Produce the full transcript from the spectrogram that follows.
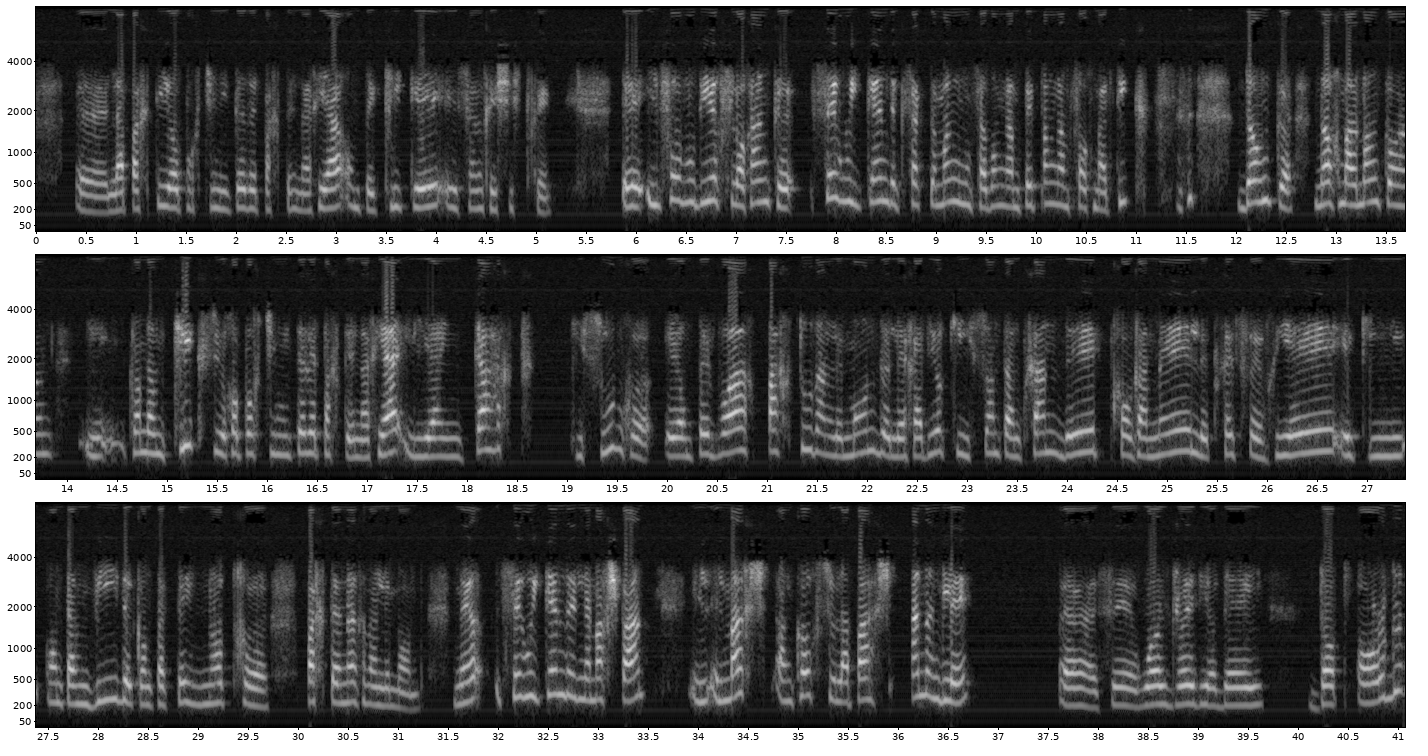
euh, la partie opportunité de partenariat, on peut cliquer et s'enregistrer. Et il faut vous dire, Florent, que ce week-end exactement, nous avons un pépin informatique. Donc, normalement, quand, quand on clique sur opportunité de partenariat, il y a une carte qui s'ouvre et on peut voir partout dans le monde les radios qui sont en train de programmer le 13 février et qui ont envie de contacter une autre partenaire dans le monde. Mais ce week-end, il ne marche pas. Il, marche encore sur la page en anglais. Euh, c'est worldradioday.org.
